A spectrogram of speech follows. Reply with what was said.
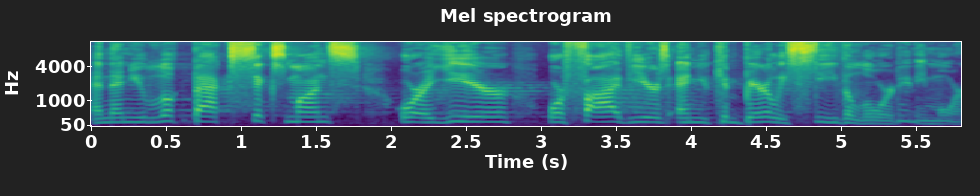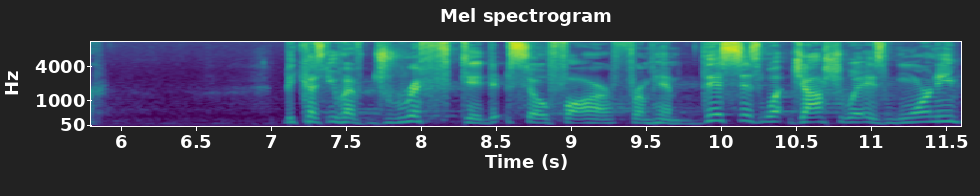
and then you look back six months, or a year, or five years, and you can barely see the Lord anymore because you have drifted so far from him. This is what Joshua is warning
